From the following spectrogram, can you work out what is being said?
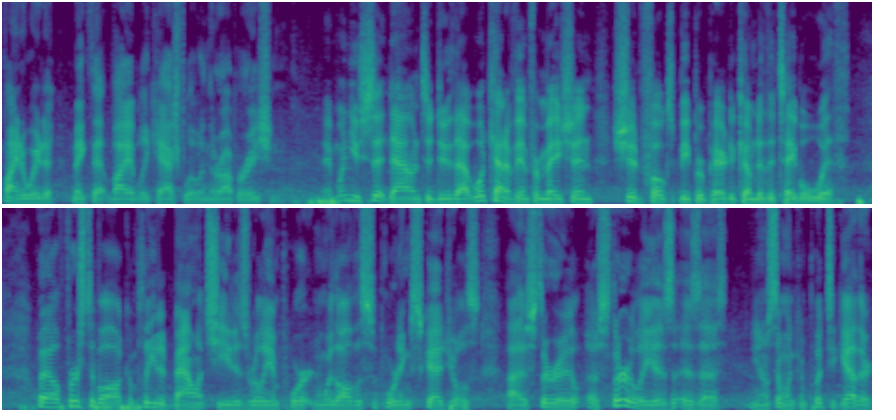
find a way to make that viably cash flow in their operation? And when you sit down to do that, what kind of information should folks be prepared to come to the table with? Well, first of all, a completed balance sheet is really important with all the supporting schedules uh, as, thorough, as, thoroughly as, as a you know someone can put together.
